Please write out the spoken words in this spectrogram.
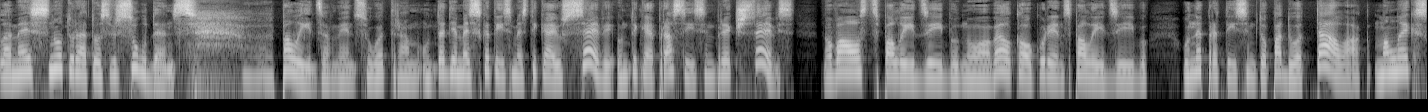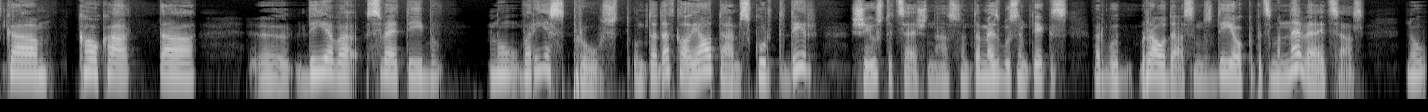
lai mēs noturētos virs ūdens, palīdzam viens otram, un tad, ja mēs skatīsimies tikai uz sevi un tikai prasīsim priekš sevis, no valsts palīdzību, no vēl kaut kurienes palīdzību, un nepratīsim to padot tālāk, man liekas, ka kaut kā tā uh, dieva svētība, nu, var iesprūst, un tad atkal jautājums, kur tad ir šī uzticēšanās, un tad mēs būsim tie, kas varbūt raudāsim uz Dievu, kāpēc man neveicās. Nu,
